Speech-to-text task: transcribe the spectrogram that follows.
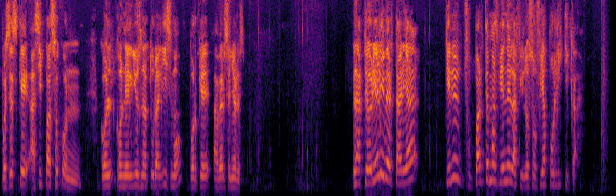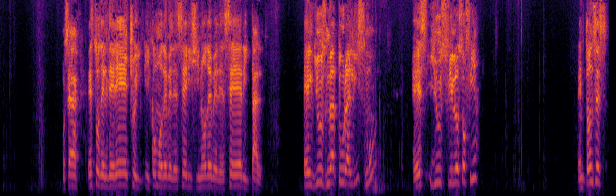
pues es que así pasó con, con, con el naturalismo, porque, a ver, señores, la teoría libertaria tiene su parte más bien en la filosofía política. O sea, esto del derecho y, cómo debe de ser y si no debe de ser y tal. El naturalismo es jus filosofía. Entonces,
